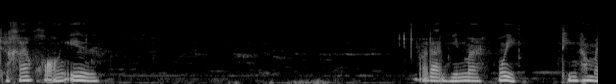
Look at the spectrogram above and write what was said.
จะค้าของเองเอาดาบหินมาอุ้ย ทิ้งทำไม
